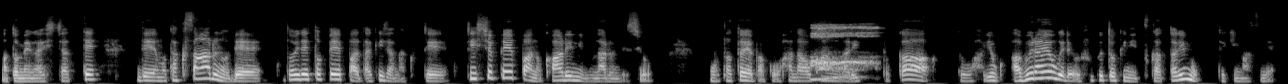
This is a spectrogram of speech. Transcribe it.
まとめ買いしちゃって、で、もうたくさんあるので、トイレットペーパーだけじゃなくて、ティッシュペーパーの代わりにもなるんですよ。もう例えば、こう、鼻をかんだりとか、とよ油汚れを拭くときに使ったりもできますね。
